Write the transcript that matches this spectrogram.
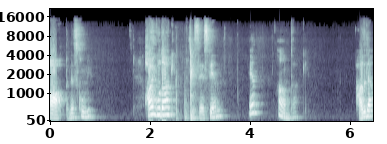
apenes konge. Ha en god dag, så ses vi igjen en annen dag. Ha det bra.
